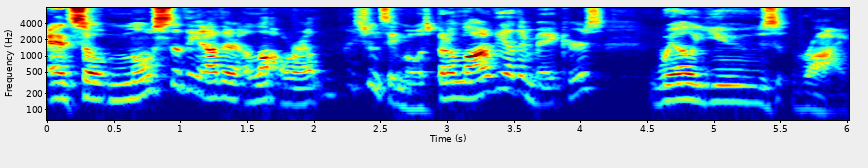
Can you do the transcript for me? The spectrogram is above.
And so most of the other, a lot, or I shouldn't say most, but a lot of the other makers will use rye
